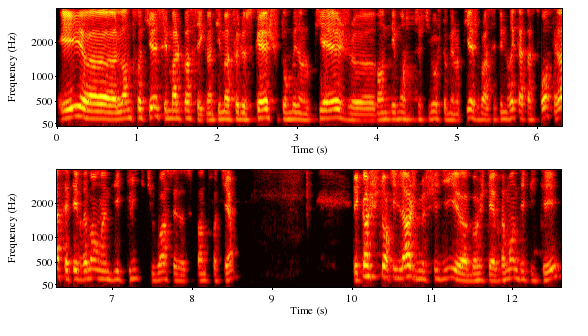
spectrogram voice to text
Et euh, l'entretien s'est mal passé. Quand il m'a fait le sketch, je suis tombé dans le piège. Vendez-moi ce stylo, je suis tombé dans le piège. Voilà, c'était une vraie catastrophe. Et là, c'était vraiment un déclic, tu vois, cet, entretien. Et quand je suis sorti de là, je me suis dit, bon, j'étais vraiment dépité.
